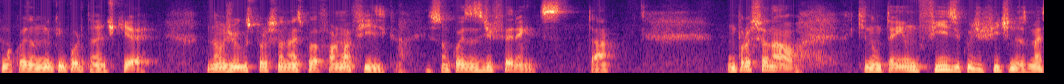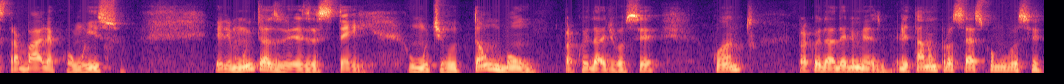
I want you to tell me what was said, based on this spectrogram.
uma coisa muito importante que é não julgue os profissionais pela forma física. Isso são coisas diferentes, tá? Um profissional que não tem um físico de fitness, mas trabalha com isso, ele muitas vezes tem um motivo tão bom para cuidar de você quanto para cuidar dele mesmo. Ele está num processo como você.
